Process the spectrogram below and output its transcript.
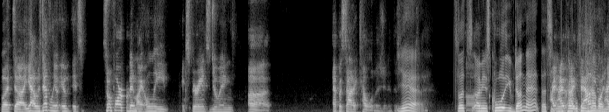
but uh, yeah, it was definitely it, it's so far been my only experience doing uh episodic television at this Yeah. point. So let's. I Um, mean, it's cool that you've done that. That's an I- I- incredible I thing to have on your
